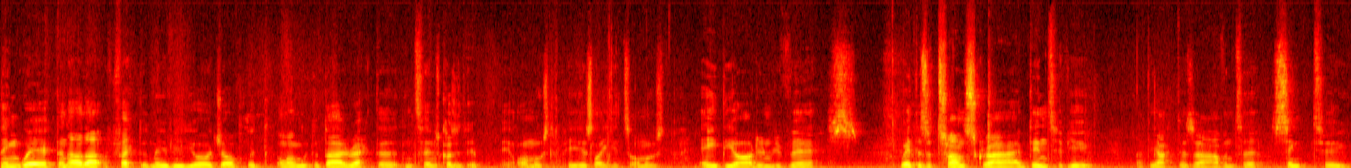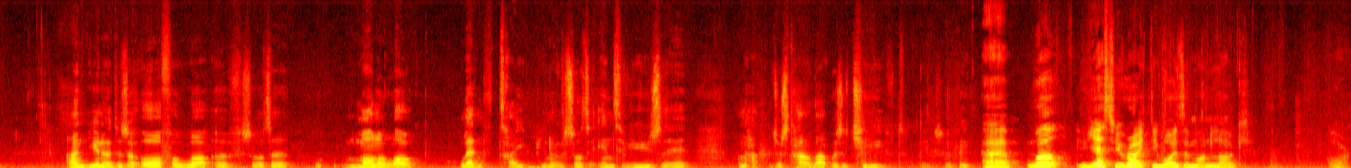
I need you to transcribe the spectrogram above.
thing worked and how that affected maybe your job with, along with the director in terms because it, it almost appears like it's almost ADR in reverse, where there's a transcribed interview that the actors are having to sync to, and you know there's an awful lot of sort of monologue length type, you know, sort of interviews there, and just how that was achieved. Uh, well, yes, you're right. It was a monologue, or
